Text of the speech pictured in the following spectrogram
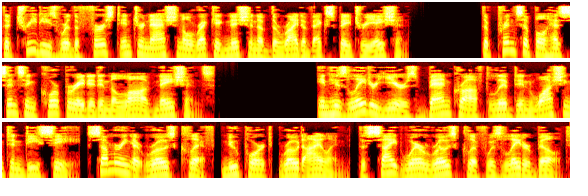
The treaties were the first international recognition of the right of expatriation. The principle has since incorporated in the law of nations. In his later years Bancroft lived in Washington, D.C., summering at Rose Cliff, Newport, Rhode Island, the site where Rosecliff was later built.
